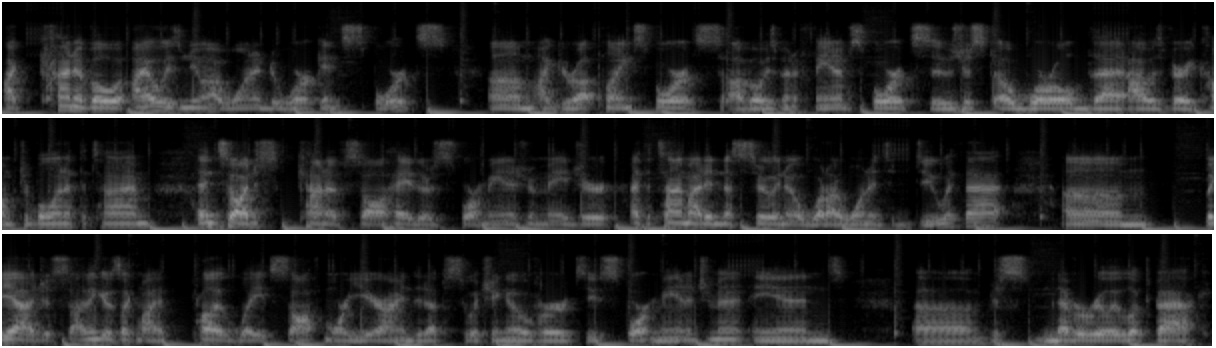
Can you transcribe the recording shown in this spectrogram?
I kind of I always knew I wanted to work in sports. Um, I grew up playing sports. I've always been a fan of sports. It was just a world that I was very comfortable in at the time, and so I just kind of saw, hey, there's a sport management major. At the time, I didn't necessarily know what I wanted to do with that. Um, but yeah, I just I think it was like my probably late sophomore year. I ended up switching over to sport management and uh, just never really looked back.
